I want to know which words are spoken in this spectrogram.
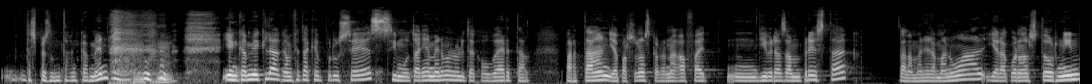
després d'un tancament. Mhm. i en canvi aquí que han fet aquest procés simultàniament amb la biblioteca oberta. Per tant hi ha persones que hauran agafat mm, llibres en préstec de la manera manual i ara quan els tornin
